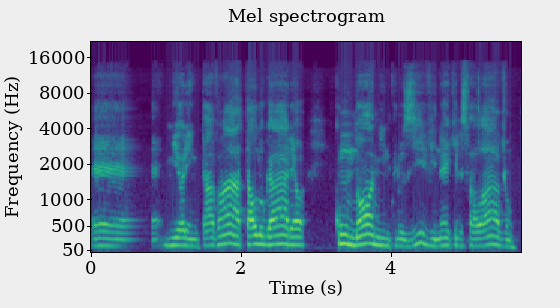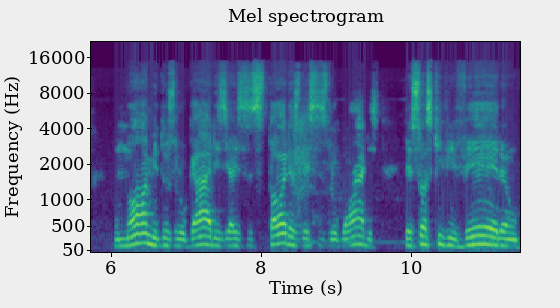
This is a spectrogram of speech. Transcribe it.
é, me orientavam, ah, tal lugar, é, com um nome, inclusive, né, que eles falavam, o nome dos lugares e as histórias desses lugares, pessoas que viveram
